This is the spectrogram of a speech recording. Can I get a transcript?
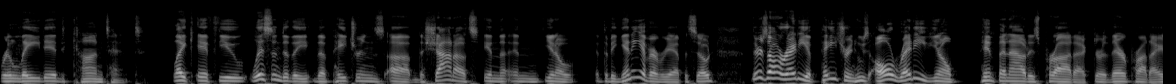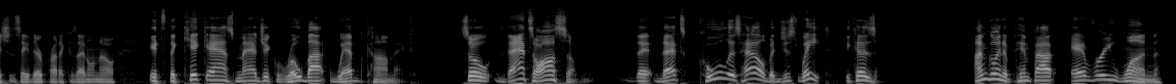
related content. Like if you listen to the the patrons uh the shout outs in the in you know at the beginning of every episode, there's already a patron who's already, you know, pimping out his product or their product. I should say their product because I don't know. It's the kick ass magic robot web comic. So that's awesome. That that's cool as hell, but just wait because I'm going to pimp out every one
